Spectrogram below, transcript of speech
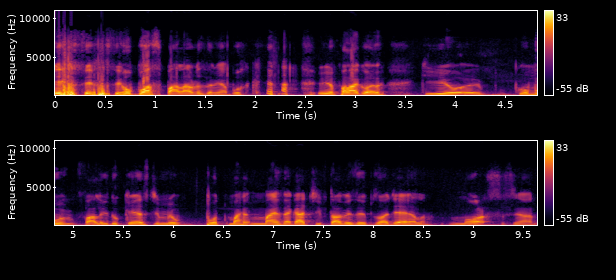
Você, você roubou as palavras da minha boca. eu ia falar agora que eu, como falei do cast, meu ponto mais, mais negativo talvez do episódio é ela. Nossa senhora.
